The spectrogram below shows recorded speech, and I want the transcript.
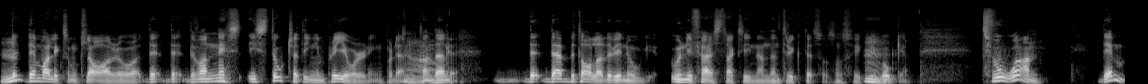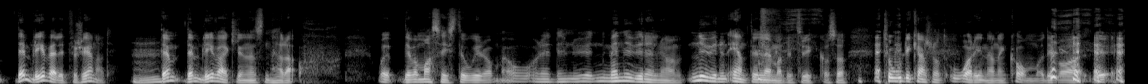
Mm. Den, den var liksom klar och det, det, det var näst, i stort sett ingen preordering på den. Ja, utan den, okej. d- där betalade vi nog ungefär strax innan den trycktes och så fick vi Mm. boken. Tvåan, den, den blev väldigt försenad. Mm. Den, den blev verkligen en sån här, och det var massa historier om, åh, det, det, nu, men nu är, den, nu är den äntligen lämnad till tryck och så tog det kanske något år innan den kom och det var, det,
